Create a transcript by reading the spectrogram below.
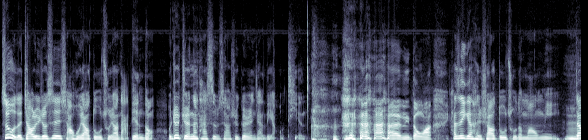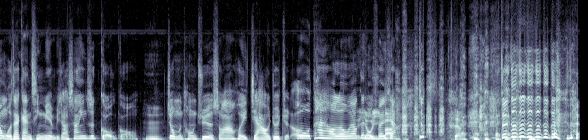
所以我的焦虑就是小虎要独处要打电动，我就觉得那他是不是要去跟人家聊天？你懂吗？它是一个很需要独处的猫咪，但我在感情里面比较像一只狗狗。嗯嗯，就我们同居的时候，他回家，我就会觉得哦，太好了，我要跟你分享，就 对对对对对对对对，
